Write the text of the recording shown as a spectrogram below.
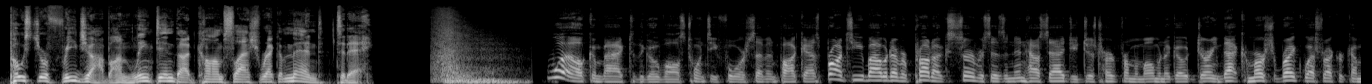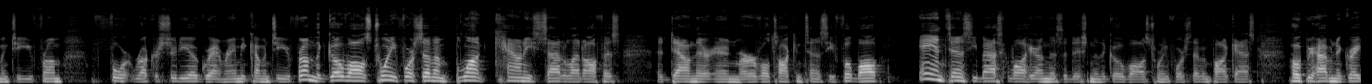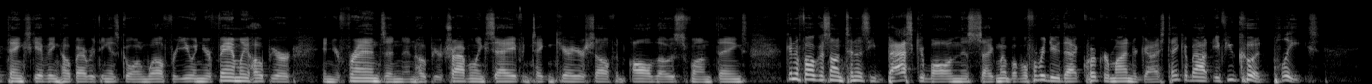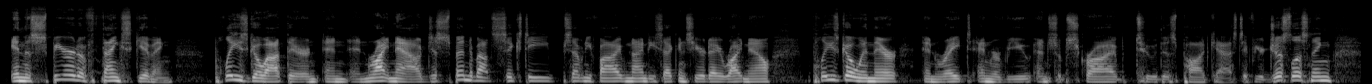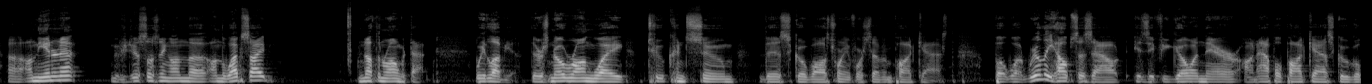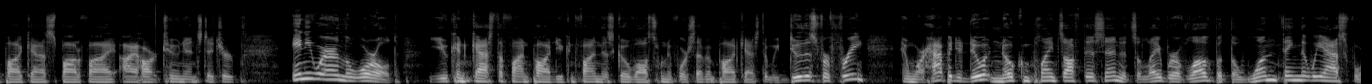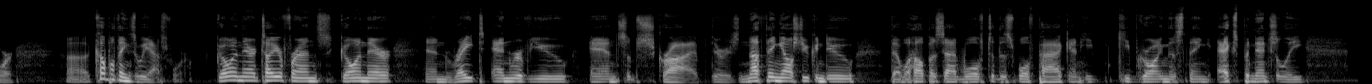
Post your free job on LinkedIn.com slash recommend today. Welcome back to the GoVols 24 7 podcast, brought to you by whatever products, services, and in house ad you just heard from a moment ago during that commercial break. Wes Rucker coming to you from Fort Rucker Studio. Grant Ramey coming to you from the GoVols 24 7 Blount County satellite office uh, down there in Maryville, talking Tennessee football and Tennessee basketball here on this edition of the Go Vols 24 7 podcast. Hope you're having a great Thanksgiving. Hope everything is going well for you and your family. Hope you're and your friends and, and hope you're traveling safe and taking care of yourself and all those fun things. We're going to focus on Tennessee basketball in this segment, but before we do that, quick reminder, guys take about, if you could, please, in the spirit of Thanksgiving, please go out there and, and, and right now, just spend about 60, 75, 90 seconds of your day right now please go in there and rate and review and subscribe to this podcast. If you're just listening uh, on the internet, if you're just listening on the on the website, Nothing wrong with that. We love you. There's no wrong way to consume this Go Vols 24 7 podcast. But what really helps us out is if you go in there on Apple Podcasts, Google Podcasts, Spotify, iHeart, TuneIn, Stitcher, anywhere in the world, you can cast the Fine Pod. You can find this Go Vols 24 7 podcast. And we do this for free, and we're happy to do it. No complaints off this end. It's a labor of love. But the one thing that we ask for, uh, a couple things that we ask for go in there, tell your friends, go in there and rate and review and subscribe. There is nothing else you can do that will help us add wolves to this wolf pack and he, keep growing this thing exponentially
